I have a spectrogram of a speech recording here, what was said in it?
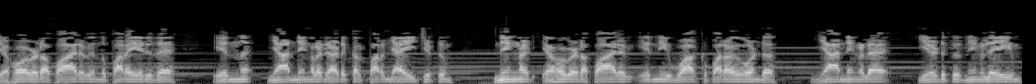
യഹോവയുടെ ഭാരം എന്ന് പറയരുത് എന്ന് ഞാൻ നിങ്ങളുടെ അടുക്കൽ പറഞ്ഞയച്ചിട്ടും നിങ്ങൾ യഹോവയുടെ ഭാരം എന്നീ വാക്ക് പറയുകൊണ്ട് ഞാൻ നിങ്ങളെ എടുത്ത് നിങ്ങളെയും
